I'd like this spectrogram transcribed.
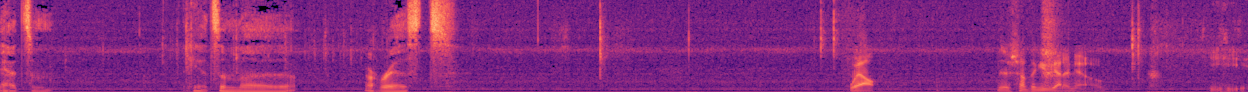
had some. He had some uh, arrests. Well, there's something you gotta know. Hee hee.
